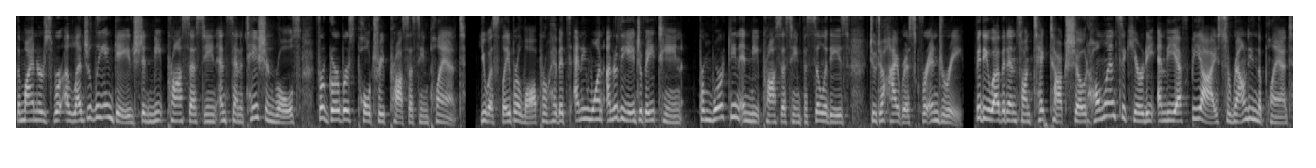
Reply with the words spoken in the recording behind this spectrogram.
the minors were allegedly engaged in meat processing and sanitation roles for Gerber's poultry processing plant. U.S. labor law prohibits anyone under the age of 18 from working in meat processing facilities due to high risk for injury. Video evidence on TikTok showed Homeland Security and the FBI surrounding the plant,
